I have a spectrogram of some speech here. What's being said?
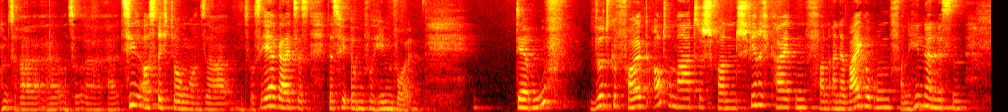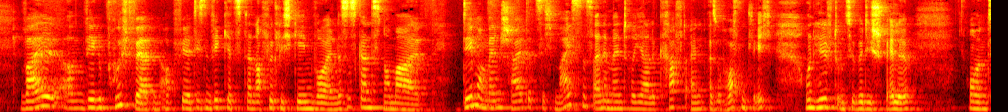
unserer, äh, unserer äh, Zielausrichtung, unserer, unseres Ehrgeizes, dass wir irgendwo hinwollen. Der Ruf wird gefolgt automatisch von Schwierigkeiten, von einer Weigerung, von Hindernissen weil ähm, wir geprüft werden, ob wir diesen Weg jetzt dann auch wirklich gehen wollen. Das ist ganz normal. In dem Moment schaltet sich meistens eine mentoriale Kraft ein, also hoffentlich, und hilft uns über die Schwelle und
